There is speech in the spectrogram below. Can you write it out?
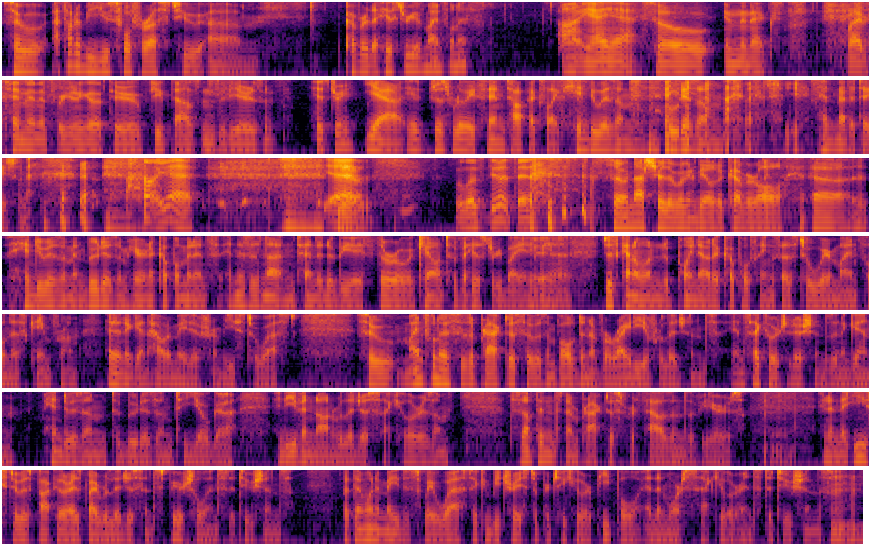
So I thought it'd be useful for us to um, cover the history of mindfulness. Oh, yeah, yeah. So in the next five, ten minutes, we're going to go through a few thousands of years of history. Yeah, it just really thin topics like Hinduism, Buddhism, and meditation. Oh, yeah. Yeah. Yeah. Well, let's do it then. So, not sure that we're going to be able to cover all uh, Hinduism and Buddhism here in a couple minutes. And this is not intended to be a thorough account of a history by any means. Just kind of wanted to point out a couple things as to where mindfulness came from, and then again, how it made it from east to west. So, mindfulness is a practice that was involved in a variety of religions and secular traditions, and again, Hinduism to Buddhism to yoga, and even non religious secularism. It's something that's been practiced for thousands of years. Hmm. And in the East, it was popularized by religious and spiritual institutions. But then when it made its way west, it can be traced to particular people and then more secular institutions. Mm-hmm.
